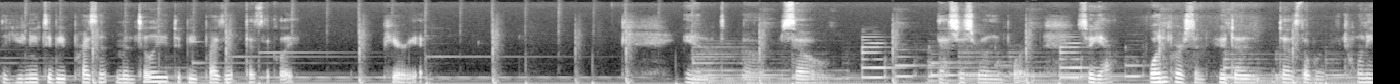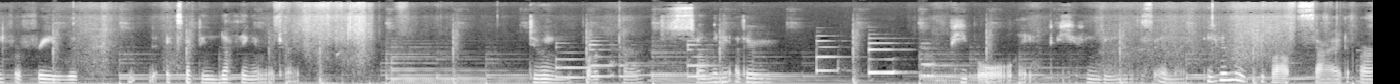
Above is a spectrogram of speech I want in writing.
You need to be present mentally to be present physically. Period. And um, so that's just really important. So, yeah, one person who does, does the work of 20 for free with expecting nothing in return. Doing work for so many other people, like human beings, and like even like people outside of our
